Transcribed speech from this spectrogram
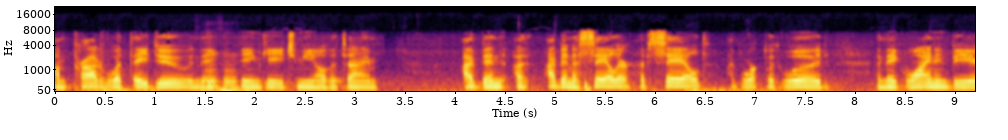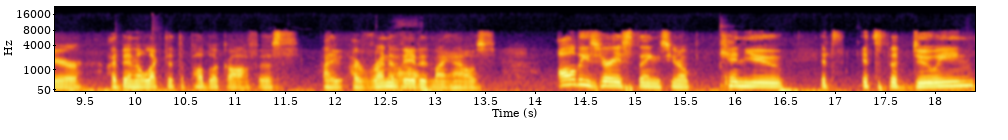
I'm proud of what they do and they, Mhm. they engage me all the time. I've been, a, I've been a sailor. I've sailed. I've worked with wood. I make wine and beer. I've been elected to public office. I, I renovated my house. All these various things, you know, can you it's it's the doing,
